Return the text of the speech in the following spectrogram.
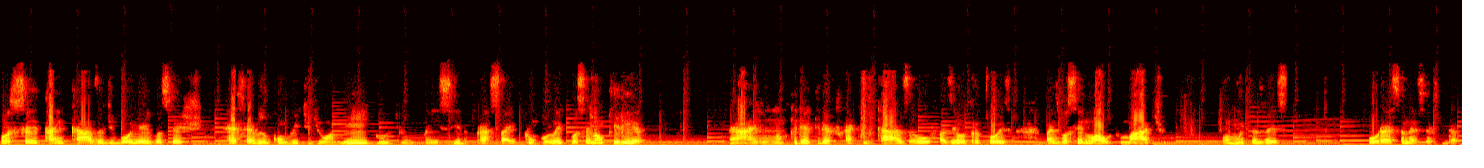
Você está em casa de boa e aí você recebe um convite de um amigo, de um conhecido para sair para um rolê que você não queria. Ah, não queria, queria ficar aqui em casa ou fazer outra coisa, mas você no automático como muitas vezes por essa necessidade,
